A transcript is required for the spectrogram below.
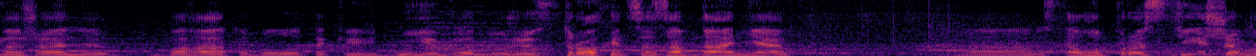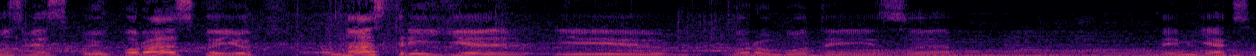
На жаль, багато було таких днів. Дуже трохи це завдання е, стало простішим у зв'язку з поразкою. Настрій і роботи із е, тим, як це.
